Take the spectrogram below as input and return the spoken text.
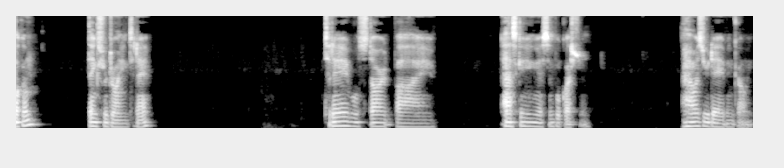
Welcome. Thanks for joining today. Today we'll start by asking a simple question How has your day been going?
